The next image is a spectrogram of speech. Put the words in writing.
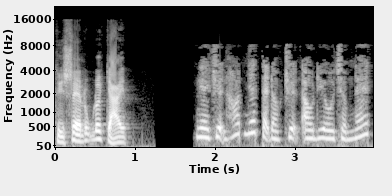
Thì xe lúc đó chạy. Nghe chuyện hot nhất tại đọc truyện audio.net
